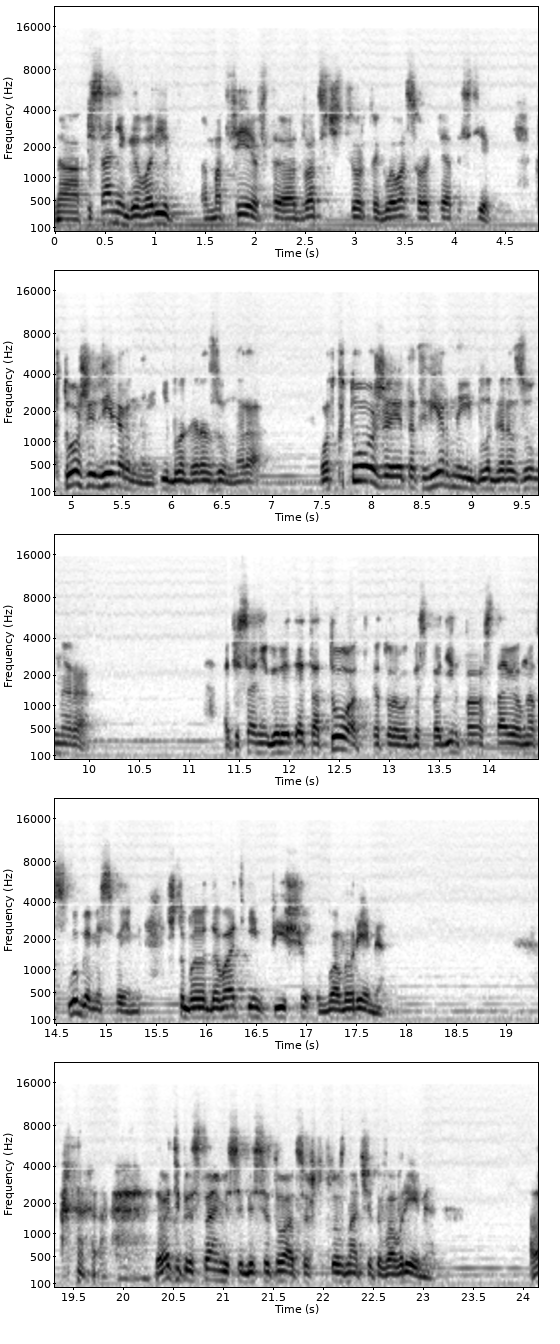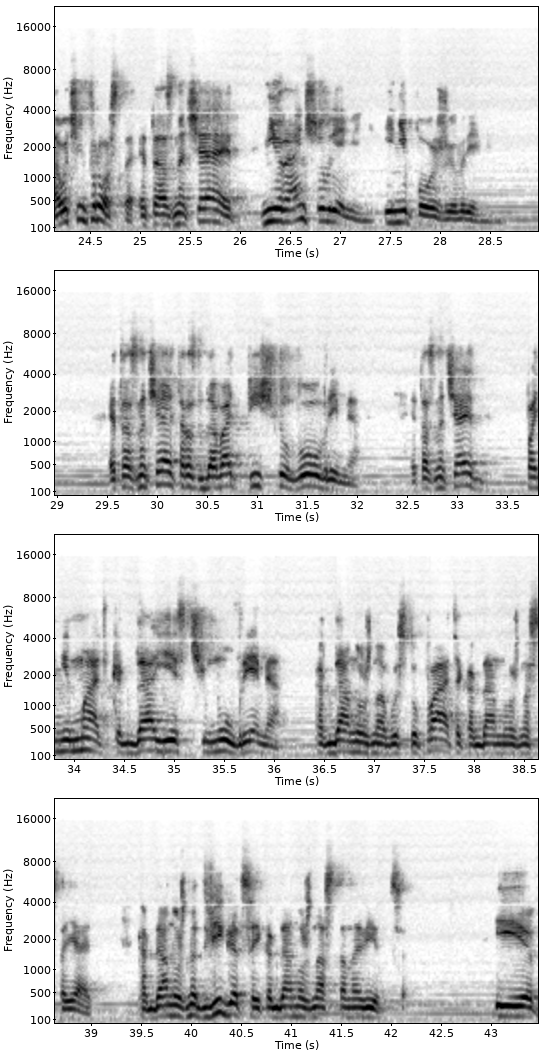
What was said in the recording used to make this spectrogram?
А, Писание говорит, Матфея, 24 глава, 45 стих. «Кто же верный и благоразумный раб?» Вот кто же этот верный и благоразумный раб? Описание говорит, это тот, которого Господин поставил над слугами своими, чтобы давать им пищу во время – Давайте представим себе ситуацию, что значит во время. Она очень просто. Это означает не раньше времени и не позже времени. Это означает раздавать пищу вовремя. Это означает понимать, когда есть чему время, когда нужно выступать, а когда нужно стоять, когда нужно двигаться и когда нужно остановиться. И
